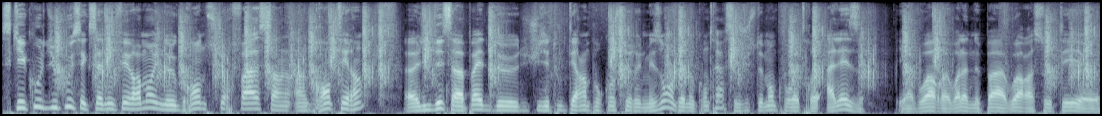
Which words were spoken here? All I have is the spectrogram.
Ce qui est cool du coup c'est que ça nous fait vraiment une grande surface, un, grand terrain. Euh, L'idée ça va pas être d'utiliser tout le terrain pour construire une maison, bien au contraire c'est justement pour être à l'aise et avoir, euh, voilà, ne pas avoir à sauter euh,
